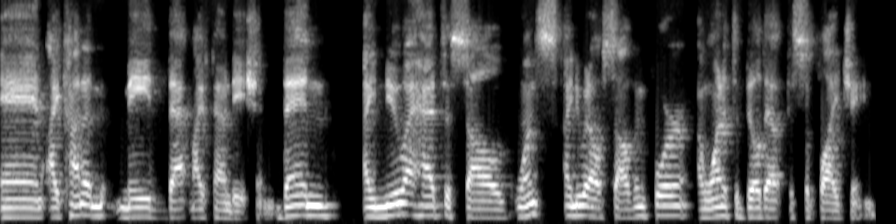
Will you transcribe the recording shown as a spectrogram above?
And I kind of made that my foundation. Then I knew I had to solve, once I knew what I was solving for, I wanted to build out the supply chain.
